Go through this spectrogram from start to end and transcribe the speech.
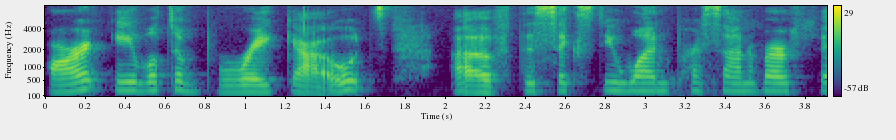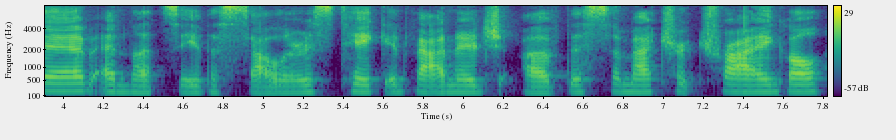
aren't able to break out out of the 61% of our fib, and let's say the sellers take advantage of the symmetric triangle,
